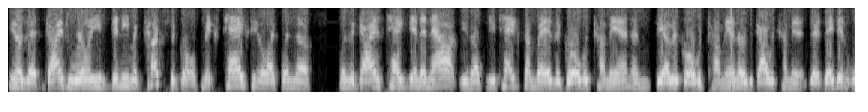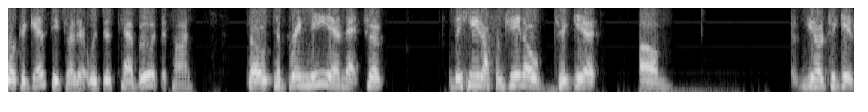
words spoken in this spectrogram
you know that guys really didn't even touch the girls. Mixed tags you know like when the when the guys tagged in and out you know if you tag somebody the girl would come in and the other girl would come in or the guy would come in. They, they didn't work against each other. It was just taboo at the time. So to bring me in that took the heat off from Gino to get um you know, to get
